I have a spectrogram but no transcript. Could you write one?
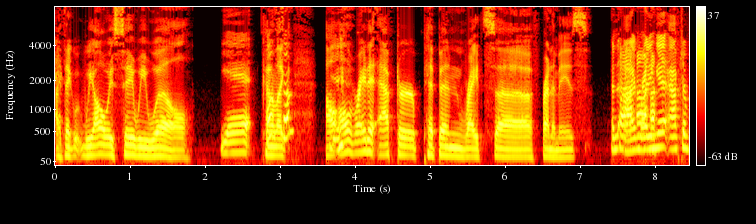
I think we always say we will. Yeah. Kind of Well, like some- I'll, Yeah. I'll write it after Pippin writes uh, frenemies. And I'm writing it after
